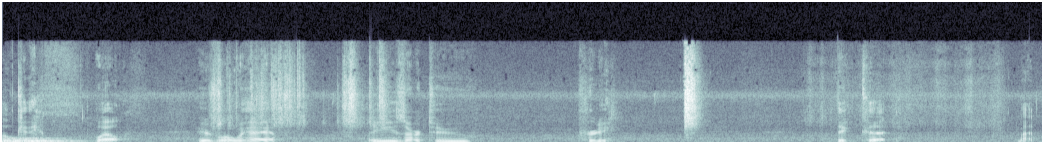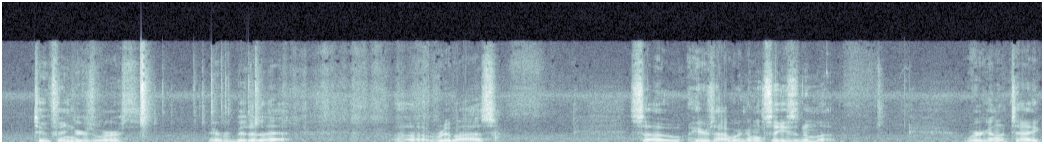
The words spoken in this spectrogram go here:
Okay, well, here's what we have. These are two pretty thick cut, about two fingers worth, every bit of that, uh, ribeyes. So here's how we're gonna season them up. We're gonna take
